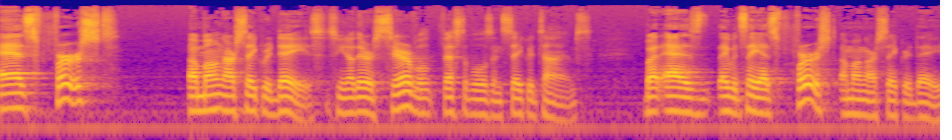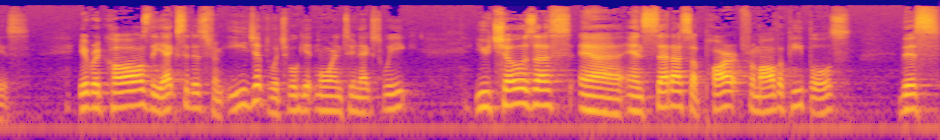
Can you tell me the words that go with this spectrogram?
as first among our sacred days. So, you know, there are several festivals and sacred times, but as they would say, as first among our sacred days. It recalls the Exodus from Egypt, which we'll get more into next week. You chose us uh, and set us apart from all the peoples. This,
